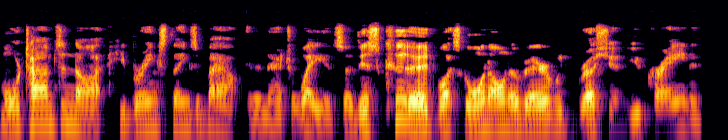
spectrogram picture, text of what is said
More times than not, he brings things about in a natural way. And so this could, what's going on over there with Russia and Ukraine, and,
